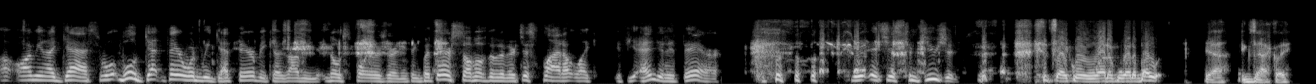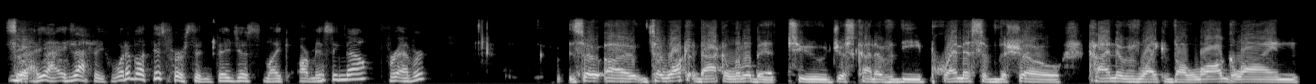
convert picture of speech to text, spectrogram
Uh, I mean, I guess we'll we'll get there when we get there because I mean, no spoilers or anything. But there are some of them that are just flat out like, if you ended it there, it's just confusion. It's like, well, what what about? Yeah, exactly. So yeah, yeah, exactly. What about this person? They just like are missing now forever. So uh, to walk it back a little bit to just kind of the premise of the show, kind of like the log line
